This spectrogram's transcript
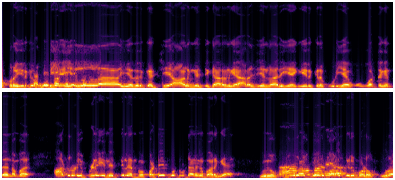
அப்புறம் இருக்கக்கூடிய. எல்லா எதிர்க்கட்சி ஆளுங்கட்சிக்காரனுங்க அரசியல்வாதிங்க இங்க இருக்கக்கூடிய ஒவ்வொருத்தங்க இந்த நம்ம ஆண்டருடைய பிள்ளைங்க நெத்தில இப்ப பட்டையை போட்டு விட்டாருங்க பாருங்க. இவங்க பூரா பேர். மனம் திரும்பணும் பூரா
